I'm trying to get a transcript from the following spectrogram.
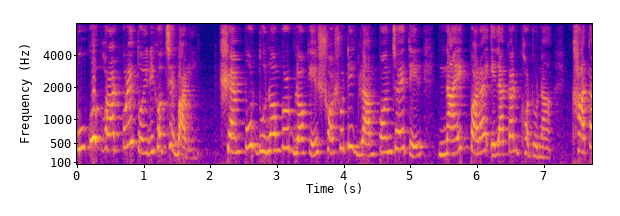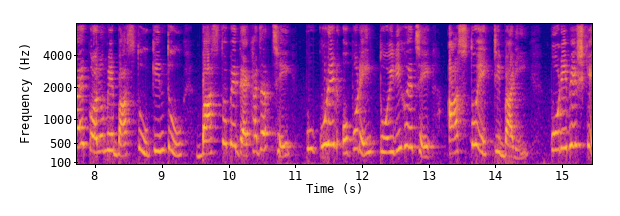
পুকুর ভরাট করে তৈরি হচ্ছে বাড়ি। শ্যামপুর দু নম্বর ব্লকের শশটি গ্রাম পঞ্চায়েতের নায়েকপাড়া এলাকার ঘটনা। খাতায় কলমে বাস্তু, কিন্তু বাস্তবে দেখা যাচ্ছে পুকুরের ওপরেই তৈরি হয়েছে আস্ত একটি বাড়ি। পরিবেশকে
